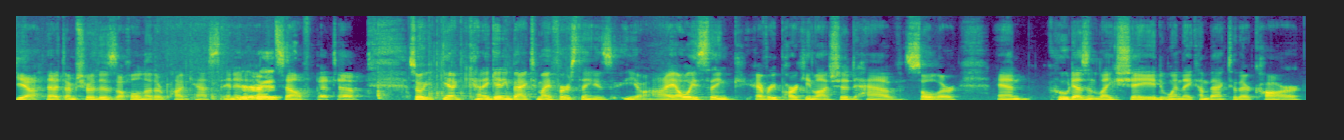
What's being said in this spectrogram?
Yeah, that, I'm sure this is a whole nother podcast in and It of is. itself. But uh, so yeah, kind of getting back to my first thing is, you know, I always think every parking lot should have solar, and who doesn't like shade when they come back to their car?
